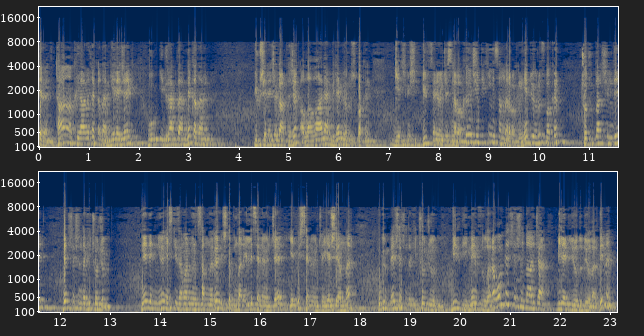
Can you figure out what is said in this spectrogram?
Evet ta kıyamete kadar gelecek bu idraklar ne kadar yükselecek artacak Allahu alem bilemiyoruz. Bakın geçmiş 100 sene öncesine bakın şimdiki insanlara bakın. Ne diyoruz? Bakın çocuklar şimdi 5 yaşındaki çocuk ne deniliyor? Eski zaman insanları işte bundan 50 sene önce 70 sene önce yaşayanlar bugün 5 yaşındaki çocuğun bildiği mevzulara 15 yaşında anca bilebiliyordu diyorlar değil mi?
